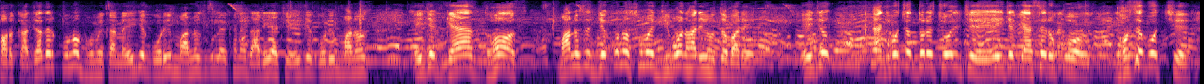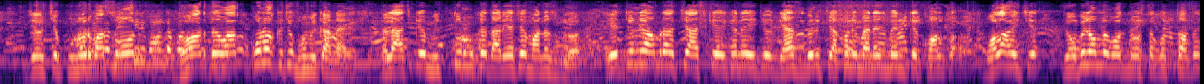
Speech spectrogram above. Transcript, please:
সরকার, যাদের কোনো ভূমিকা নেই। এই যে গরিব মানুষগুলো এখানে দাঁড়িয়ে আছে, এই যে গরিব মানুষ, এই যে গ্যাস ধস, মানুষের যে কোনো সময় জীবনহানি হতে পারে। এই যে এক বছর ধরে চলছে এই যে গ্যাসের উপর ধসে পড়ছে যে হচ্ছে পুনর্বাসন ঘর দেওয়া কোনো কিছু ভূমিকা নেই। তাহলে আজকে মৃত্যুর মুখে দাঁড়িয়েছে মানুষগুলো। এর জন্য আমরা হচ্ছে আজকে এখানে এই যে গ্যাস বেরোচ্ছে এখনই ম্যানেজমেন্টকে কল ক- বলা হয়েছে যে অবিলম্বে বন্দোবস্ত করতে হবে।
